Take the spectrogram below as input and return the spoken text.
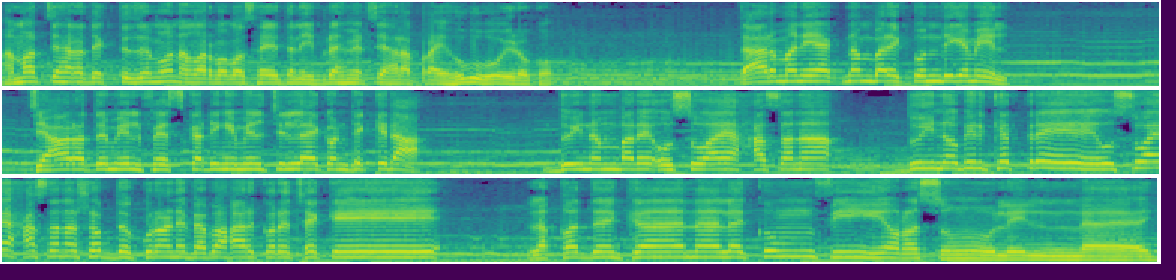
আমার চেহারা দেখতে যেমন আমার বাবা সাইয়েদান ইব্রাহিমের চেহারা প্রায় হুবু ওই রকম তার মানে এক নম্বরে কোন দিকে মিল? চেহারাতে মিল ফেস কাটিং এ মিল, চিল্লায় কোন ঠিক কিনা দুই নম্বরে ওসুয়ায় হাসানা, দুই নবীর ক্ষেত্রে ওসুয়ায় হাসানা শব্দ কোরআনে ব্যবহার করেছে কে? لقد كان لكم في رسول الله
